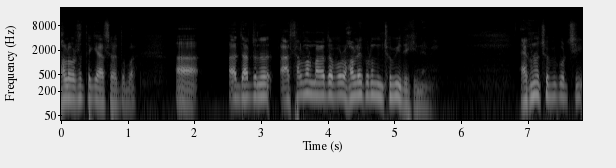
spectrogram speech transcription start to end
ভালোবাসা থেকে আসে হয়তো বা আর যার জন্য আর সালমান মারা যাওয়ার পর হলে কোনো দিন ছবিই দেখিনি আমি। এখনও ছবি করছি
